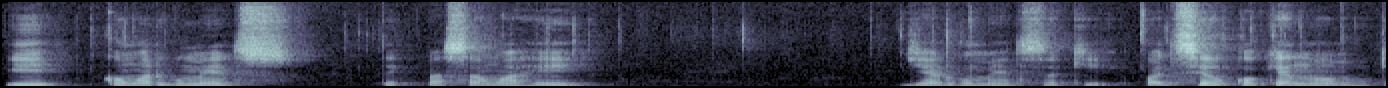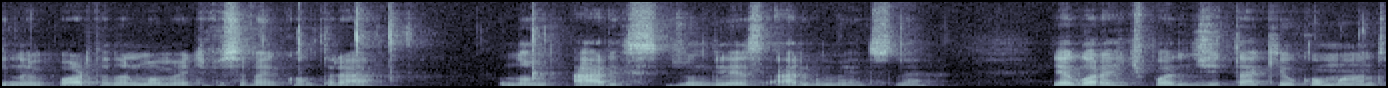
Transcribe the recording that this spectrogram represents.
e como argumentos tem que passar um array de argumentos aqui. Pode ser qualquer nome, que não importa, normalmente você vai encontrar o nome args, de inglês argumentos, né? E agora a gente pode digitar aqui o comando.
